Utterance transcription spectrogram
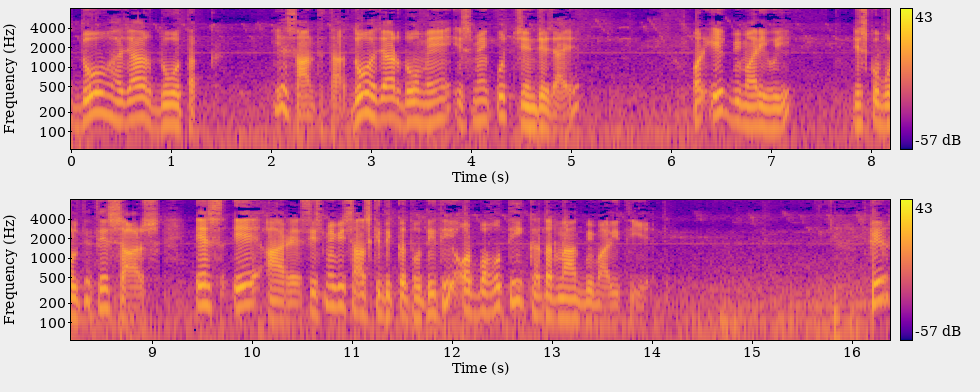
2002 तक ये शांत था। 2002 में इसमें कुछ चेंजेज आए और एक बीमारी हुई जिसको बोलते थे SARS S A R S इसमें भी सांस की दिक्कत होती थी और बहुत ही खतरनाक बीमारी थी ये। फिर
